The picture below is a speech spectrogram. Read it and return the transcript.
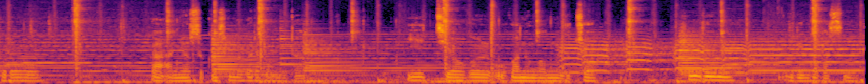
도로가 아니었을까 생각을 해봅니다. 이 지역을 오가는 건 무척 힘든 일인 것 같습니다.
